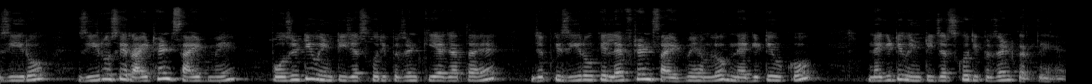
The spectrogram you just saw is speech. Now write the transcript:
ज़ीरो ज़ीरो से राइट हैंड साइड में पॉजिटिव इंटीजर्स को रिप्रेजेंट किया जाता है, जबकि ज़ीरो के लेफ़्ट हैंड साइड में हम लोग नेगेटिव को नेगेटिव इंटीजर्स को रिप्रेजेंट करते हैं।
